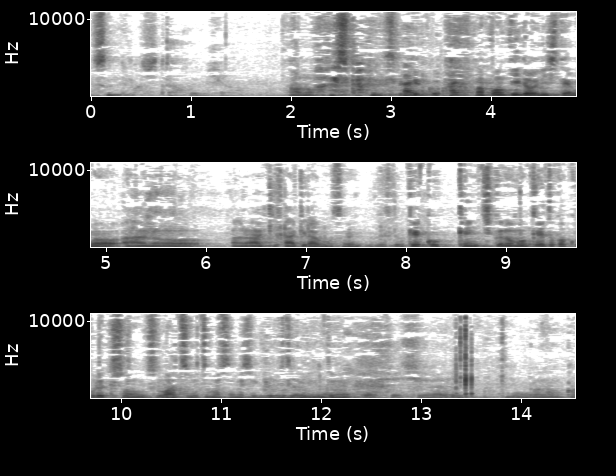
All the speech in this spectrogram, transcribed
住んでました。あの話変わるんですけど、はい、結構、はい、まあ、ポンピドーにしてもあのあのアキアキラブもそうですけど結構建築の模型とかコレクションすごい集めてましたね積極的に。で、ね、がなんか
